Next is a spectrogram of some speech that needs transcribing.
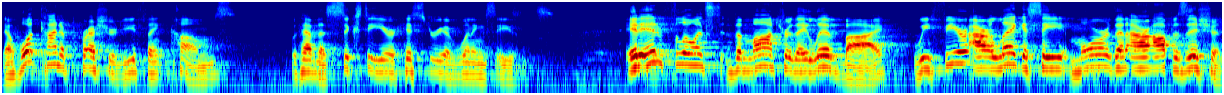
Now, what kind of pressure do you think comes with having a 60 year history of winning seasons? It influenced the mantra they live by we fear our legacy more than our opposition.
